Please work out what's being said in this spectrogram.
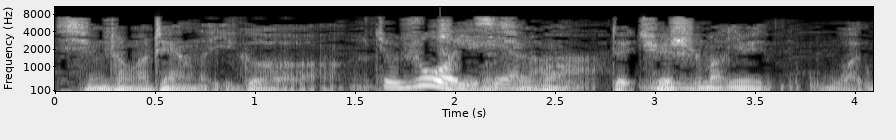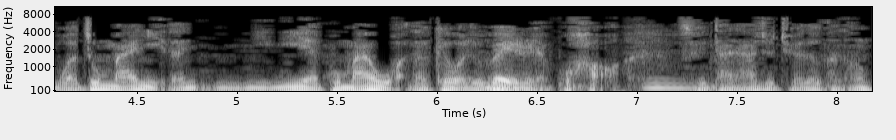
形成了这样的一个就弱一些情况。对，确实嘛，因为我我就买你的，你你也不买我的，给我这位置也不好，嗯所以大家就觉得可能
